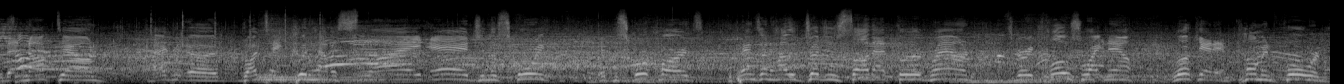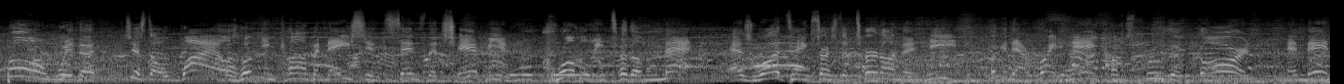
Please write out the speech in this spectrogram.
With that knockdown, uh, could have a slight edge in the scoring. If the scorecards, depends on how the judges saw that third round. It's very close right now. Look at him coming forward, boom, with a just a wild hooking combination sends the champion crumbling to the mat as Rodtang starts to turn on the heat. Look at that right hand comes through the guard. And then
